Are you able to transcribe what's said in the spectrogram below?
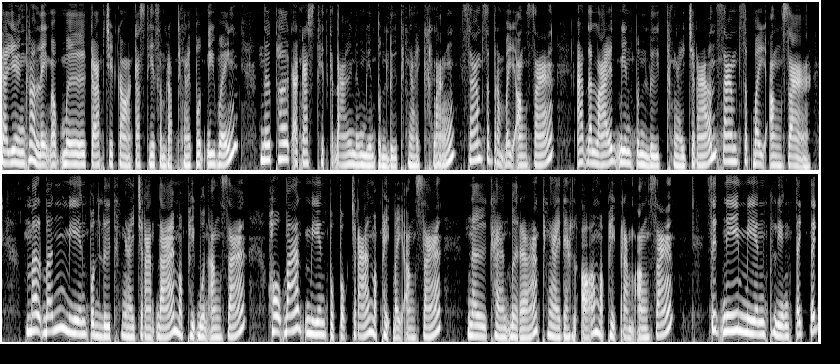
ចាយើងក្រឡេកមកមើលការព្យាករណ៍អាកាសធាតុសម្រាប់ថ្ងៃពុធនេះវិញនៅភើកអាកាសធាតុក្តៅនិងមានពន្លឺថ្ងៃខ្លាំង38អង្សា Adelaide មានពន្លឺថ្ងៃច្រើន33អង្សា Melbourne មានពន្លឺថ្ងៃច្រើនដែរ24អង្សា Hobart មានពពកច្រើន23អង្សា នៅ Canberra ថ្ងៃរះល្អ25អង្សា Sydney មានភ្លៀងតិចតិច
